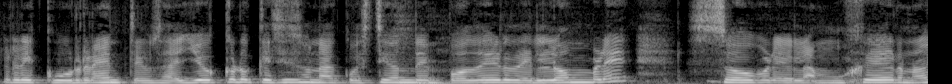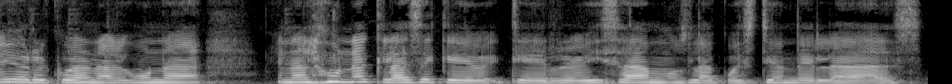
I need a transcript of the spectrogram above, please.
recurrente. O sea, yo creo que sí es una cuestión de poder del hombre sobre la mujer, ¿no? Yo recuerdo en alguna, en alguna clase que, que revisábamos la cuestión de las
